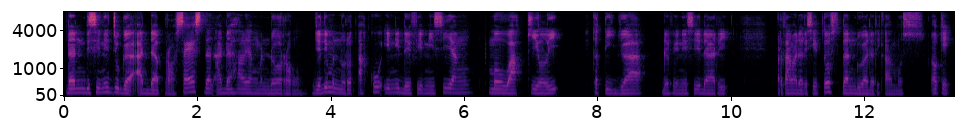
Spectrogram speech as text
Dan di sini juga ada proses dan ada hal yang mendorong. Jadi menurut aku ini definisi yang mewakili ketiga definisi dari pertama dari situs dan dua dari kamus. Oke.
